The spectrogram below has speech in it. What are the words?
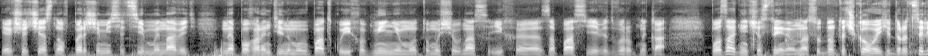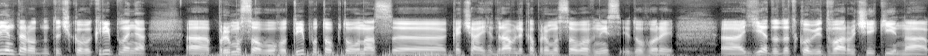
Якщо чесно, в перші місяці ми навіть не по гарантійному випадку їх обмінюємо, тому що у нас їх е, запас є від виробника. По задній частині у нас одноточковий гідроциліндр, одноточкове кріплення е, примусового типу, тобто у нас е, качає гідравліка примусова вниз і догори. Є додаткові два ручейки на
